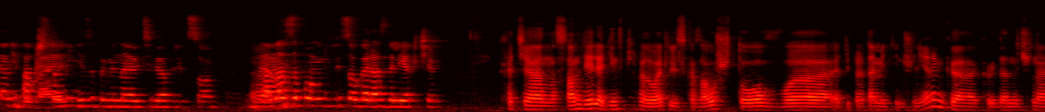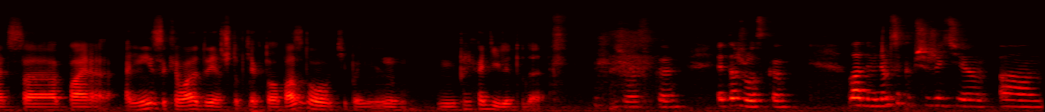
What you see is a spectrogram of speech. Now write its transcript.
так Не факт, что бывает. они не запоминают тебя в лицо. Да. А нас запомнить лицо гораздо легче. Хотя на самом деле один из преподавателей сказал, что в департаменте инженеринга, когда начинается пара, они закрывают дверь, чтобы те, кто опаздывал, типа, ну, не приходили туда. Жестко. Это жестко. Ладно, вернемся к общежитию. А,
